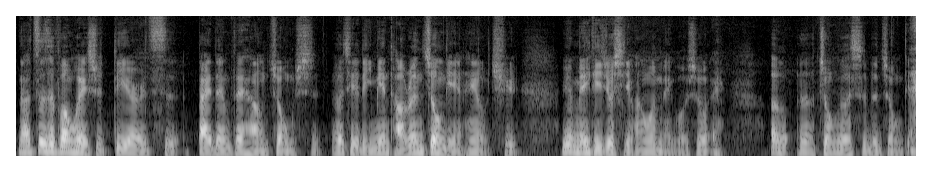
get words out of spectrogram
那这次峰会是第二次，拜登非常重视，而且里面讨论重点很有趣，因为媒体就喜欢问美国说，哎，俄呃中俄是不是重点？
